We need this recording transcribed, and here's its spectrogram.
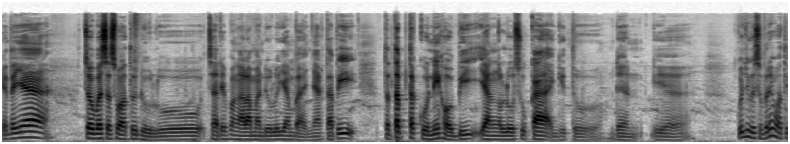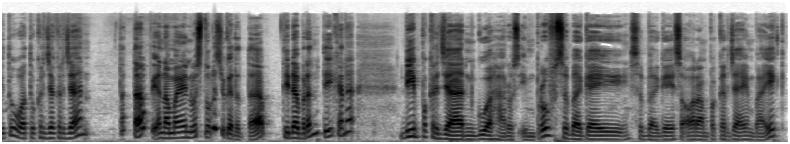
intinya coba sesuatu dulu cari pengalaman dulu yang banyak tapi tetap tekuni hobi yang lu suka gitu. Dan ya gue juga sebenarnya waktu itu waktu kerja kerjaan tetap ya namanya nulis tulis juga tetap tidak berhenti. Karena di pekerjaan gue harus improve sebagai sebagai seorang pekerja yang baik.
